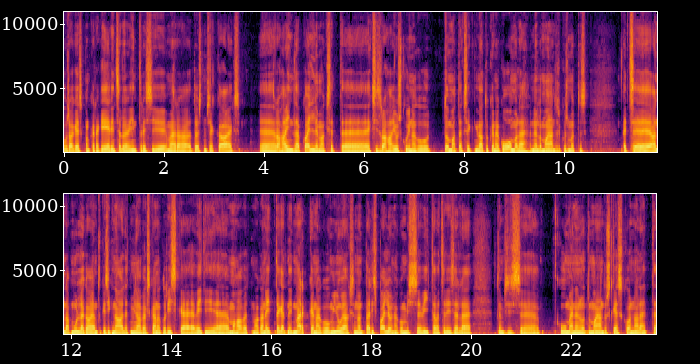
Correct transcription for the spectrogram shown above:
USA keskpank reageerinud sellele intressimäära tõstmisega ka, eks. raha hind läheb kallimaks, et ehk siis raha justkui nagu tõmmatakse ikkagi natukene koomale nii-öelda majanduslikus mõttes. et see annab mulle ka natuke signaali, et mina peaks ka nagu riske veidi maha võtma, aga neid tegelikult neid märke nagu minu jaoks on olnud päris palju nagu, mis viitavad sellisele ütleme siis kuumenenud majanduskeskkonnale, et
